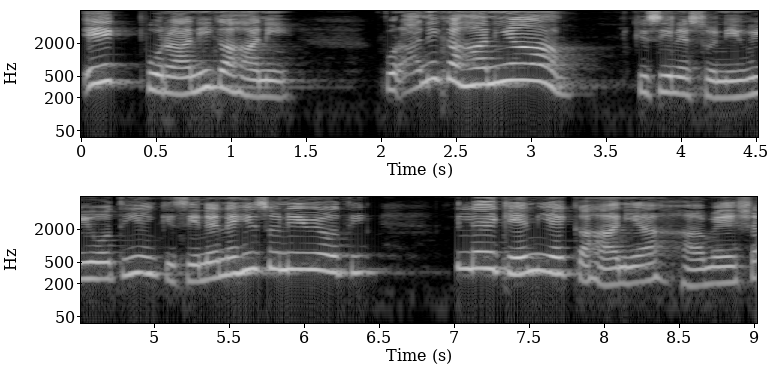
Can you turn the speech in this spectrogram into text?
ایک پرانی کہانی۔ پرانی کہانیاں کسی نے سنی ہوئی ہوتی ہیں، کسی نے نہیں سنی ہوئی ہوتی۔ لیکن یہ کہانیاں ہمیشہ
